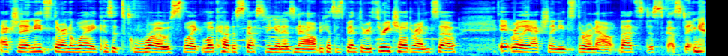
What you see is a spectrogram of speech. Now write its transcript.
Actually, it needs thrown away because it's gross. Like, look how disgusting it is now because it's been through three children. So it really actually needs thrown out. That's disgusting.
